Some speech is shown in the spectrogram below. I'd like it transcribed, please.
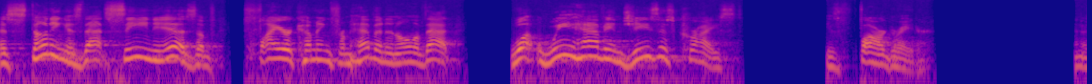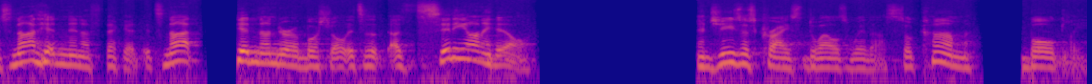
As stunning as that scene is of fire coming from heaven and all of that, what we have in Jesus Christ is far greater. And it's not hidden in a thicket, it's not hidden under a bushel, it's a, a city on a hill and Jesus Christ dwells with us. So come boldly.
